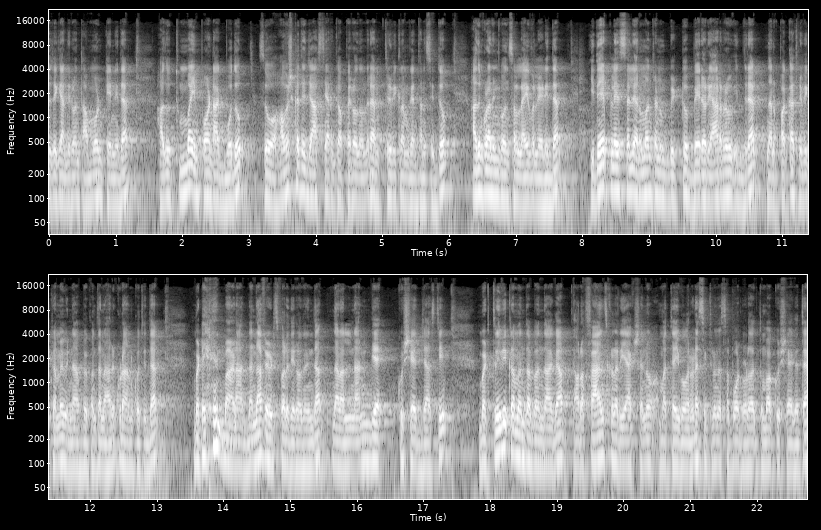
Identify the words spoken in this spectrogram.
ಜೊತೆಗೆ ಅಲ್ಲಿರುವಂಥ ಅಮೌಂಟ್ ಏನಿದೆ, ಅದು ತುಂಬ ಇಂಪಾರ್ಟೆಂಟ್ ಆಗ್ಬೋದು. ಸೊ ಅವಶ್ಯಕತೆ ಜಾಸ್ತಿ ಯಾರಿಗಪ್ಪ ಇರೋದು ಅಂದರೆ ತ್ರಿವಿಕ್ರಮ್ಗೆ ಅಂತ ಅನಿಸಿದ್ದು. ಅದನ್ನು ಕೂಡ ನಿಮ್ಗೆ ಒಂದು ಸಲ ಲೈವಲ್ಲಿ ಹೇಳಿದ್ದೆ. ಇದೇ ಪ್ಲೇಸಲ್ಲಿ ಹನುಮಂತನ ಬಿಟ್ಟು ಬೇರೆಯವ್ರು ಯಾರು ಇದ್ದರೆ ನನ್ನ ಪಕ್ಕ ತ್ರಿವಿಕ್ರಮೇ ವಿನ್ ಆಗಬೇಕು ಅಂತ ನಾನು ಕೂಡ ಅನ್ಕೋತಿದ್ದೆ. ಬಟ್ ಏನು ಮಾಡೋಣ ನನ್ನ ಫೇವ್ರೆಟ್ ಬರೆದಿರೋದ್ರಿಂದ ನಾನು ಅಲ್ಲಿ ನನಗೆ ಖುಷಿ ಆಯ್ತು ಜಾಸ್ತಿ. ಬಟ್ ತ್ರಿವಿಕ್ರಮ್ ಅಂತ ಬಂದಾಗ ಅವರ ಫ್ಯಾನ್ಸ್ಗಳ ರಿಯಾಕ್ಷನು ಮತ್ತು ಇವಾಗ ಹೊರಗಡೆ ಸಿಕ್ಕಿರೋ ಸಪೋರ್ಟ್ ನೋಡೋದು ತುಂಬ ಖುಷಿ ಆಗುತ್ತೆ.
